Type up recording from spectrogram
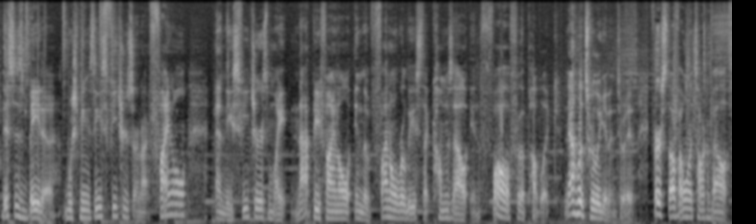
This is beta, which means these features are not final, and these features might not be final in the final release that comes out in fall for the public. Now let's really get into it. First off, I want to talk about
